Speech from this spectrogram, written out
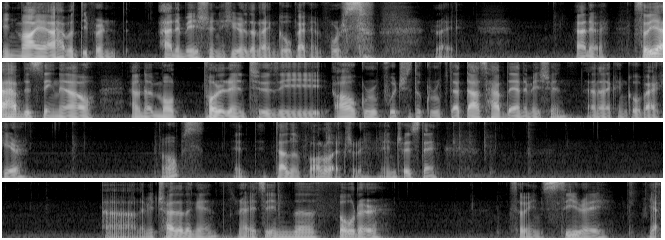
In Maya, I have a different animation here that I can go back and forth, right? Anyway, so yeah, I have this thing now. and gonna put it into the all group, which is the group that does have the animation, and I can go back here. Oops, it, it doesn't follow actually. Interesting. Uh, let me try that again. It's in the folder. So in C-Ray, yeah,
